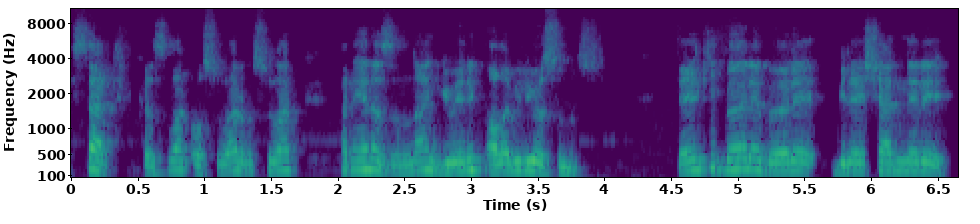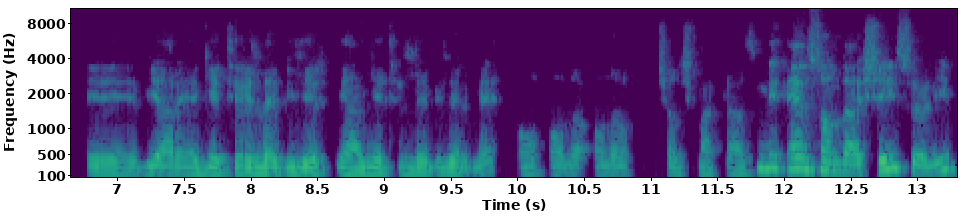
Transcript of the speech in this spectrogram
Sertifikası var, o su var, bu su var. Hani en azından güvenip alabiliyorsunuz. Belki böyle böyle bileşenleri e, bir araya getirilebilir. Yani getirilebilir mi? O, onu onu çalışmak lazım. Bir en son daha şeyi söyleyeyim.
